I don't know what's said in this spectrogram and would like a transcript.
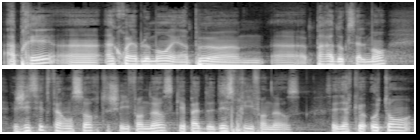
Après, euh, incroyablement et un peu paradoxalement, j'essaie de faire en sorte chez eFounders qu'il n'y ait pas d'esprit de eFounders. C'est-à-dire que autant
